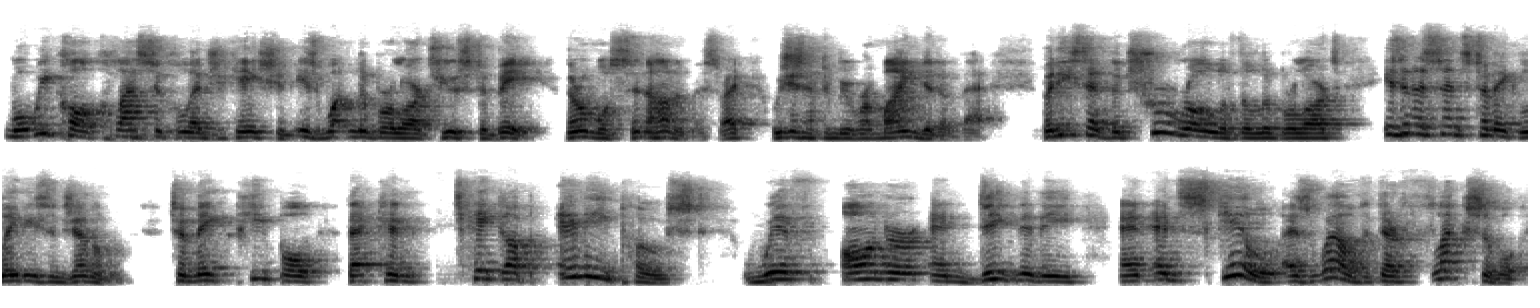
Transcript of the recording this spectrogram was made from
what we call classical education is what liberal arts used to be. They're almost synonymous, right? We just have to be reminded of that. But he said the true role of the liberal arts is, in a sense, to make ladies and gentlemen, to make people that can take up any post with honor and dignity and, and skill as well, that they're flexible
